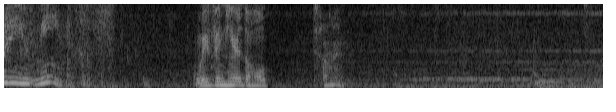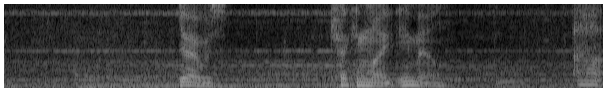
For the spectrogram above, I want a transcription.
What do you mean? We've been here the whole time. Yeah, I was checking my email. Uh,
